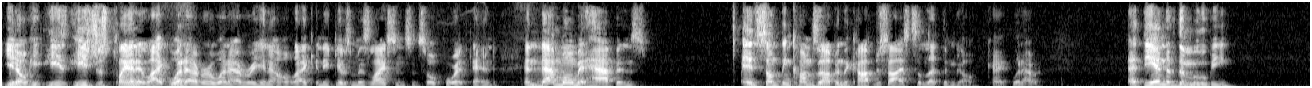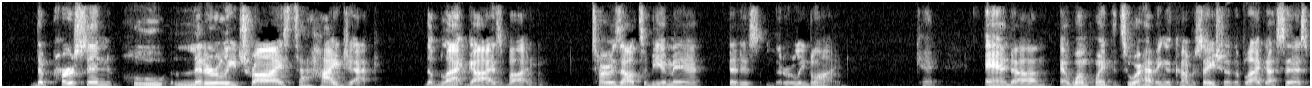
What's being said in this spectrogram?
you know he he's he's just playing it like whatever whatever you know like and he gives him his license and so forth and and that moment happens, and something comes up and the cop decides to let them go okay whatever. At the end of the movie, the person who literally tries to hijack the black guy's body turns out to be a man that is literally blind. Okay. And um, at one point, the two are having a conversation. The black guy says,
